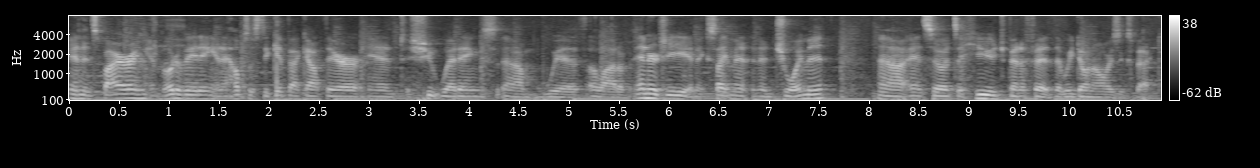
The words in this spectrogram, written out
and inspiring and motivating, and it helps us to get back out there and to shoot weddings um, with a lot of energy and excitement and enjoyment. Uh, and so it's a huge benefit that we don't always expect.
